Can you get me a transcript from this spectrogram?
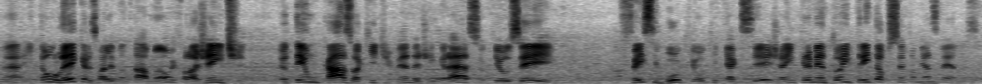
né? Então o Lakers vai levantar a mão e falar: "Gente, eu tenho um caso aqui de venda de ingresso que eu usei o Facebook ou o que quer que seja, e incrementou em 30% as minhas vendas.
